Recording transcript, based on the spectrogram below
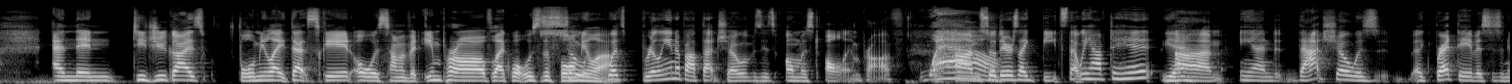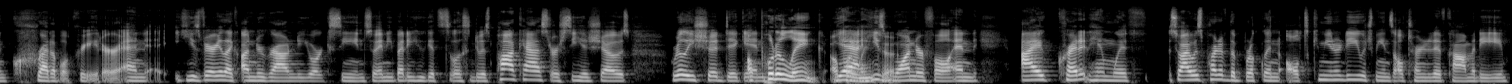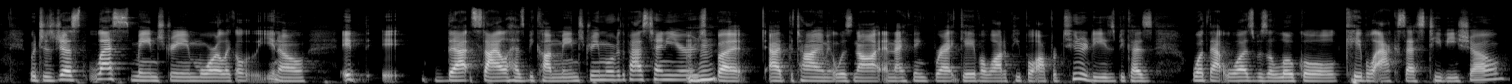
and then did you guys formulate that skit or was some of it improv? Like what was the formula? So what's brilliant about that show was it's almost all improv. Wow. Um, so there's like beats that we have to hit. Yeah. Um, and that show was like Brett Davis is an incredible creator and he's very like underground New York scene. So anybody who gets to listen to his podcast or see his shows really should dig in. I'll put a link. I'll yeah, a link he's wonderful. And I credit him with so I was part of the Brooklyn alt community, which means alternative comedy, which is just less mainstream, more like a, you know, it, it that style has become mainstream over the past 10 years, mm-hmm. but at the time it was not. And I think Brett gave a lot of people opportunities because what that was was a local cable access TV show.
